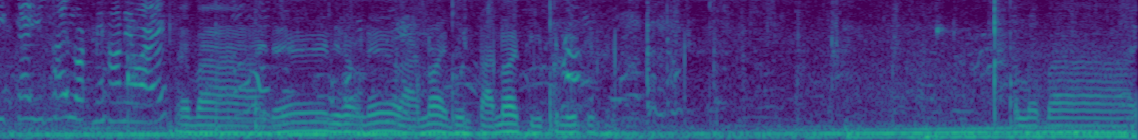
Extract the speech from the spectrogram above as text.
พี่ไก่อยู่ท้ายรถไหมคะเนี่ยไว้บายบายเด้อพี่น้องเด้อหลานน้อยคุณตาน้อยตีเทนนิสอีกบายบาย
